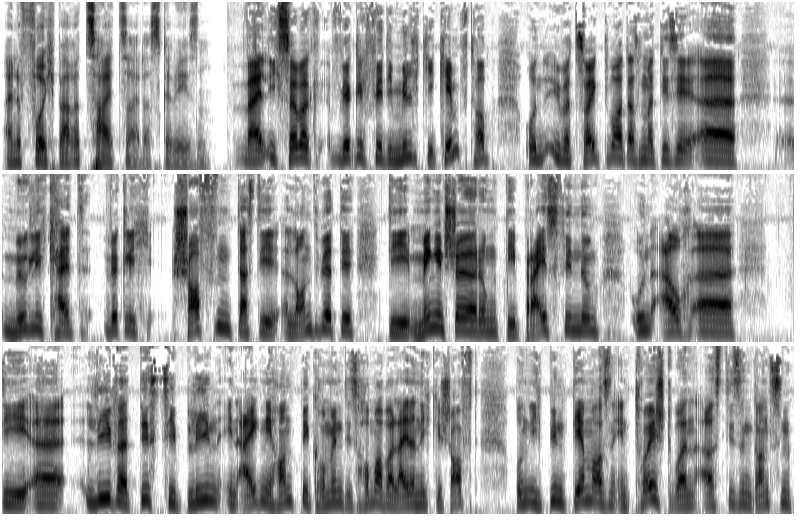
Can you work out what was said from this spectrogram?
Eine furchtbare Zeit sei das gewesen weil ich selber wirklich für die Milch gekämpft habe und überzeugt war, dass wir diese äh, Möglichkeit wirklich schaffen, dass die Landwirte die Mengensteuerung, die Preisfindung und auch äh, die äh, Lieferdisziplin in eigene Hand bekommen. Das haben wir aber leider nicht geschafft. Und ich bin dermaßen enttäuscht worden aus diesem ganzen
